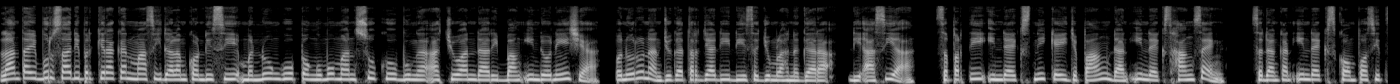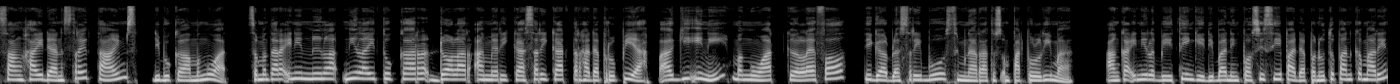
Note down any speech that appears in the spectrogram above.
Lantai bursa diperkirakan masih dalam kondisi menunggu pengumuman suku bunga acuan dari Bank Indonesia. Penurunan juga terjadi di sejumlah negara di Asia, seperti indeks Nikkei Jepang dan indeks Hang Seng. Sedangkan indeks komposit Shanghai dan Straits Times dibuka menguat. Sementara ini nilai, tukar dolar Amerika Serikat terhadap rupiah pagi ini menguat ke level 13.945. Angka ini lebih tinggi dibanding posisi pada penutupan kemarin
